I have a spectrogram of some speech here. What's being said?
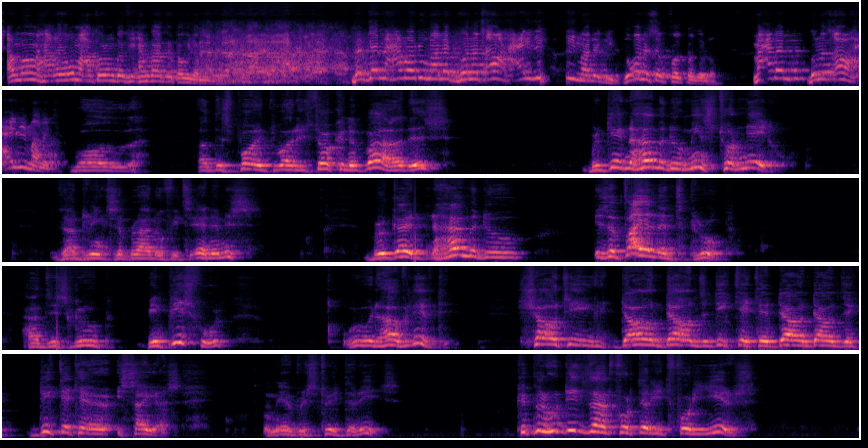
أما حقيقة ما أكون في حمقات طويلة ما بالجنة حمدو مالك بنا تأو حيلي مالك دوانا سبقول تقولوا well, at this point, what he's talking about is Brigade Nahamadu means tornado that drinks the blood of its enemies. Brigade Nahamadu is a violent group. Had this group been peaceful, we would have lived shouting down, down the dictator, down, down the dictator Isaias, on every street there is. People who did that for 30, 40 years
